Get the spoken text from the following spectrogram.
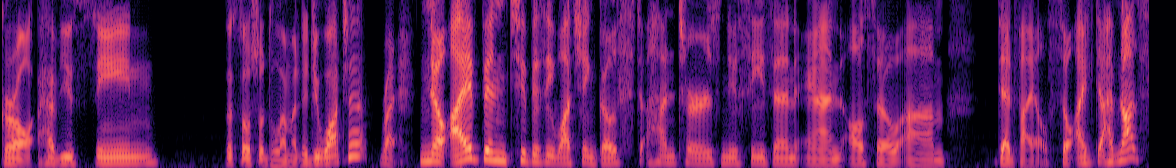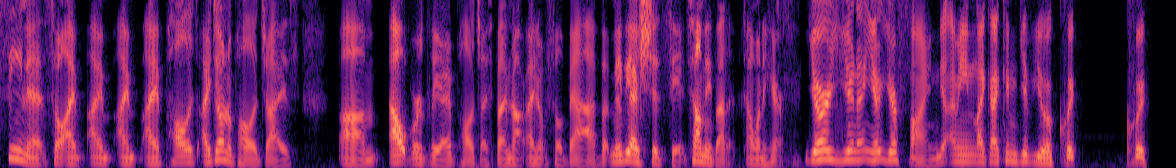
"Girl, have you seen the Social Dilemma? Did you watch it?" Right. No, I've been too busy watching Ghost Hunters new season and also um Dead Files. So I have not seen it. So I'm I'm I'm I apologize. I don't apologize. Um outwardly I apologize, but I'm not I don't feel bad. But maybe I should see it. Tell me about it. I want to hear. You're you're not you're you're fine. I mean, like I can give you a quick quick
